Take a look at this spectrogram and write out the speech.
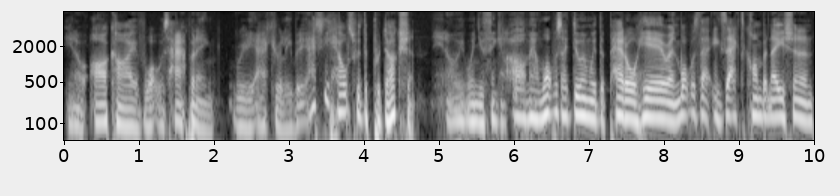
you know, archive what was happening really accurately, but it actually helps with the production. You know, when you're thinking, oh man, what was I doing with the pedal here? And what was that exact combination? And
